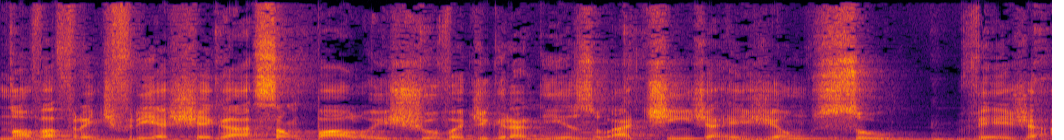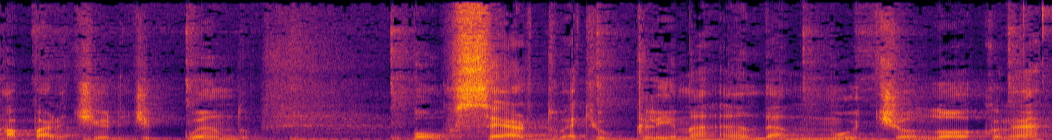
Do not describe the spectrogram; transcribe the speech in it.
Nova frente fria chega a São Paulo e chuva de granizo atinge a região sul. Veja a partir de quando. Bom, certo é que o clima anda muito louco, né?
